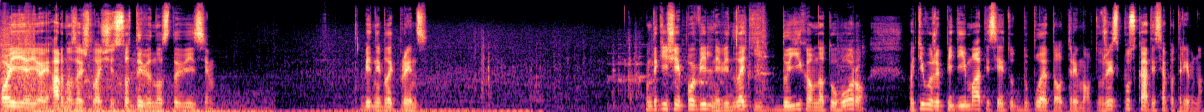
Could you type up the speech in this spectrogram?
Ой-ой-ой, гарно зайшло, 698. Бідний Black Prince. Він такий ще й повільний, він ледь доїхав на ту гору. Хотів уже підійматися і тут дуплета отримав. То вже й спускатися потрібно.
